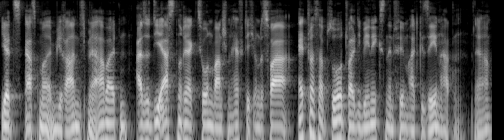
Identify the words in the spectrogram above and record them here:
jetzt erstmal im Iran nicht mehr arbeiten. Also die ersten Reaktionen waren schon heftig und es war etwas absurd, weil die wenigsten den Film halt gesehen hatten. Ja.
